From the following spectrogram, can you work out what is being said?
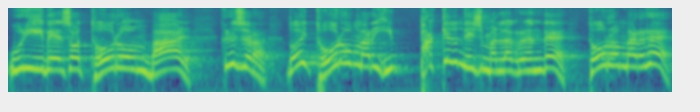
우리 입에서 더러운 말 그러잖아. 너희 더러운 말을 입 밖에도 내지 말라 그러는데 더러운 말을 해.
